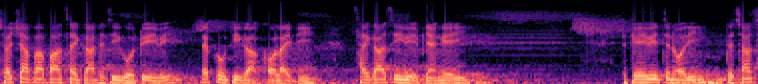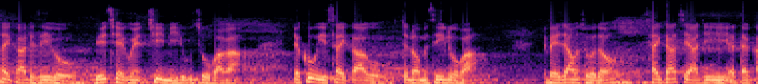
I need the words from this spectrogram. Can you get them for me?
ရှာရှာပါပါစိုက်ကားတစ်စီးကိုတွေ့ပြီးလက်ခုပ်တီးကခေါ်လိုက်ပြီးစိုက်ကားစီး၍ပြန်ခဲ့၏ အကယ်၍ကျွန်တော်ဒီတခြားစိုက်ကားတစ်စီးကိုရွေးချယ်ခွင့်ချိမိဟုဆိုပါကယခုဤစိုက်ကားကိုကျွန်တော်မစည်းလို့ပါအဘယ်ကြောင့်ဆိုတော့စိုက်ကားဆရာကြီး၏အသက်က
